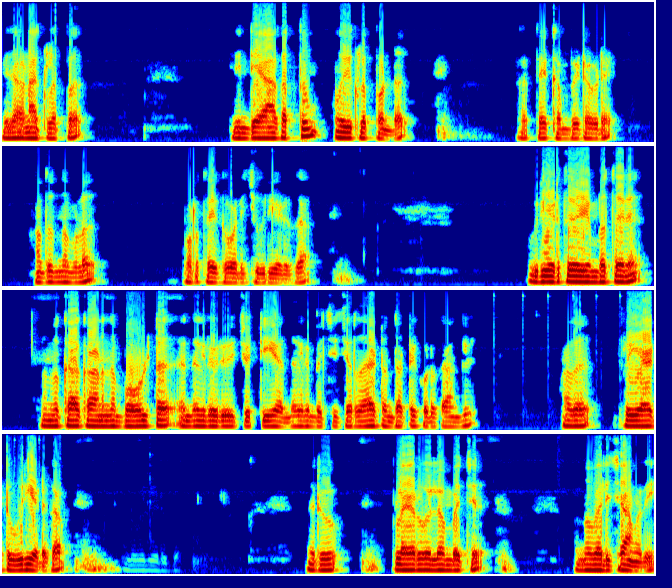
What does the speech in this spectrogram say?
ഇതാണ് ആ ക്ലിപ്പ്. ഇതിന്റെ അകത്തും ഒരു ക്ലിപ്പുണ്ട്. അകത്തെ കമ്പ്യൂട്ടർ ഇവിടെ അതും നമ്മൾ പുറത്തേക്ക് വലിച്ച് ഉരിയെടുക്കുക ഉരിയെടുത്ത് കഴിയുമ്പോഴത്തേന് നമുക്ക് ആ കാണുന്ന ബോൾട്ട് എന്തെങ്കിലും ഒരു ചുറ്റിയോ എന്തെങ്കിലും വെച്ച് ചെറുതായിട്ടൊന്ന് തട്ടി കൊടുക്കാമെങ്കിൽ അത് ഫ്രീ ആയിട്ട് ഊരിയെടുക്കാം. ഒരു പ്ലെയർ വല്ലതും വെച്ച് ഒന്ന് വലിച്ചാൽ മതി.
